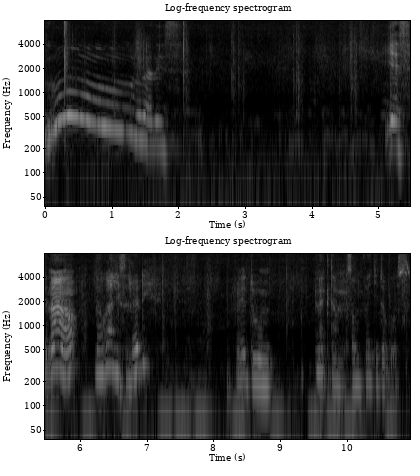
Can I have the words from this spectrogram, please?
Ooh, look at this. Yes, now the ugali is ready. I need to make them some vegetables.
